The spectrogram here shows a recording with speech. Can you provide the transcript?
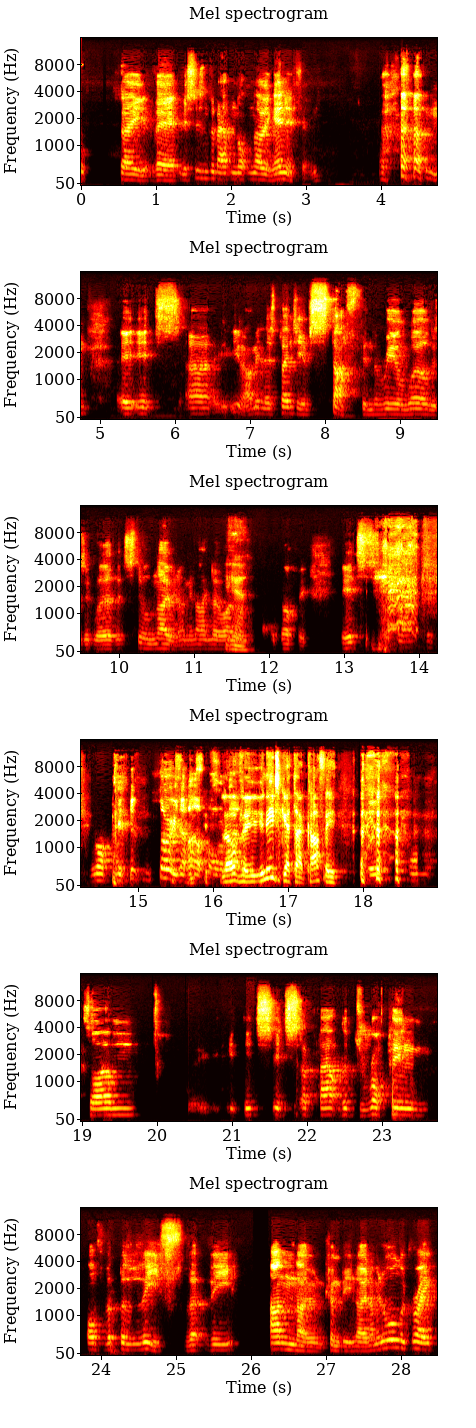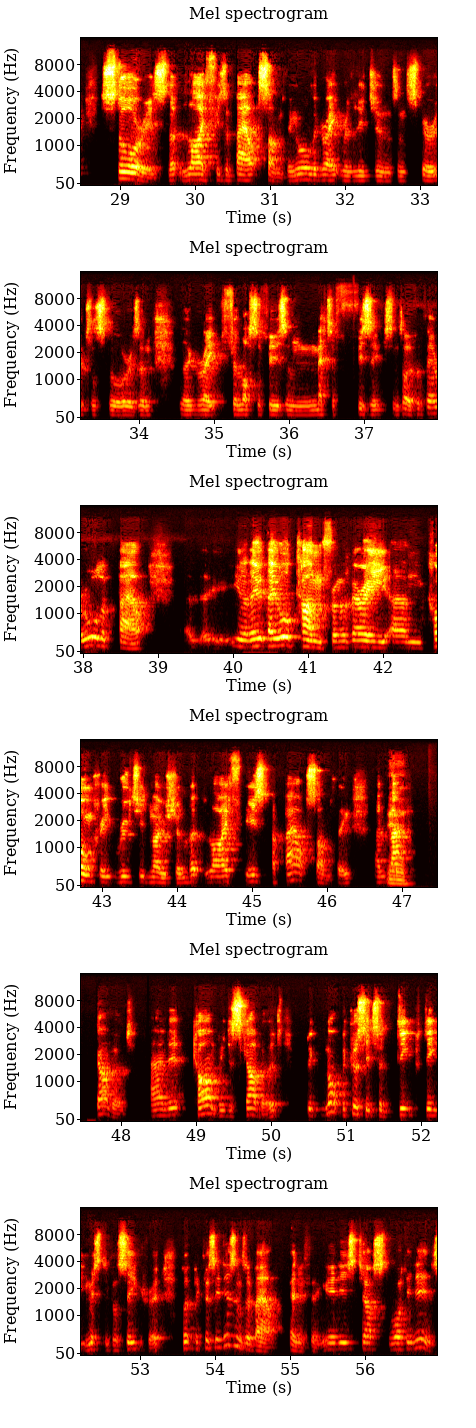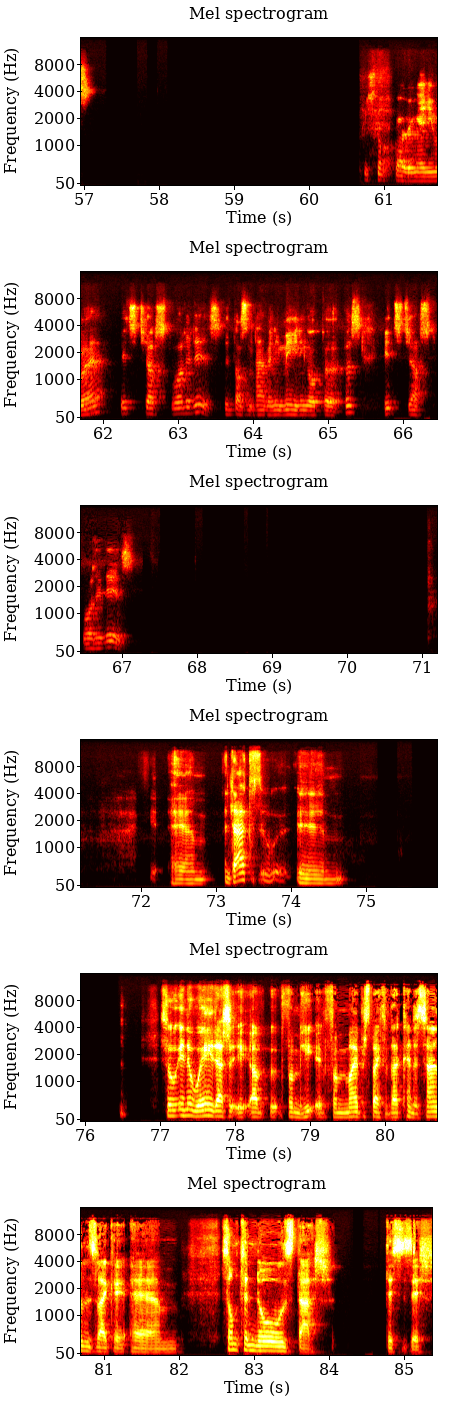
say there, this isn't about not knowing anything. um, it, it's, uh, you know, I mean, there's plenty of stuff in the real world, as it were, that's still known. I mean, I know I yeah. coffee. It's uh, sorry to harp It's lovely. You need to get that coffee. it's, um, it's it's about the dropping of the belief that the unknown can be known. I mean, all the great stories that life is about something, all the great religions and spiritual stories and the great philosophies and metaphysics and so forth, they're all about, you know, they, they all come from a very um, concrete rooted notion that life is about something and yeah. that's discovered. And it can't be discovered not because it's a deep, deep mystical secret, but because it isn't about anything. It is just what it is. It's not going anywhere. It's just what it is. It doesn't have any meaning or purpose. It's just what it is. Um, that um, so in a way, that uh, from he, from my perspective, that kind of sounds like a, um, something knows that this is it,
